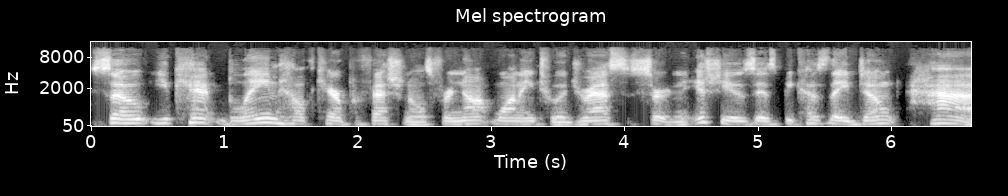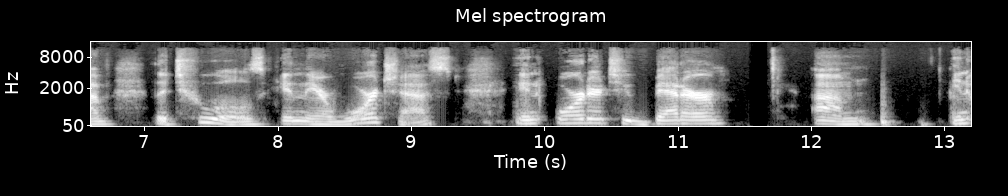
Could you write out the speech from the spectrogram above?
So you can't blame healthcare professionals for not wanting to address certain issues is because they don't have the tools in their war chest in order to better um, in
